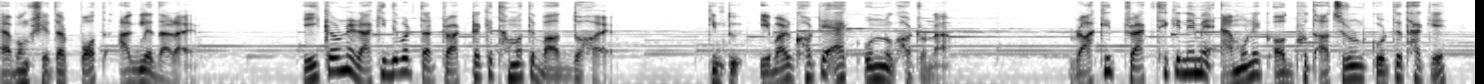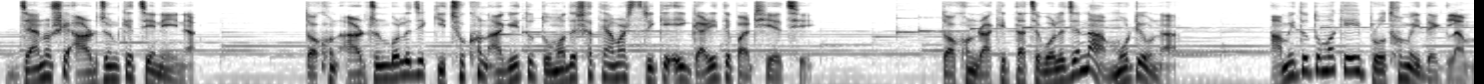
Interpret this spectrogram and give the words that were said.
এবং সে তার পথ আগলে দাঁড়ায়। এই কারণে রাকিব এবার তার ট্রাকটাকে থামাতে বাধ্য হয়। কিন্তু এবার ঘটে এক অন্য ঘটনা। রাকিব ট্র্যাক থেকে নেমে এমন এক অদ্ভুত আচরণ করতে থাকে যেন সে আর্জনকে চেনেই না। তখন আর্জুন বলে যে, কিছুক্ষণ আগেই তো তোমাদের সাথে আমার স্ত্রীকে এই গাড়িতে পাঠিয়েছি। তখন রাকিব তাচে বলে যে, না, মোটেও না। আমি তো তোমাকে এই প্রথমেই দেখলাম।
